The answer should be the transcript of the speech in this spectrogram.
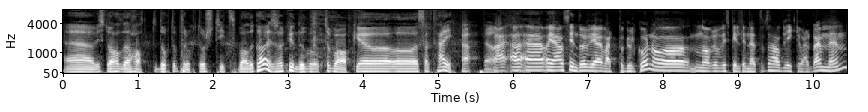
eh, Hvis du hadde hatt Dr. Proktors tidsbadekar, så kunne du gått tilbake og, og sagt hei. Ja. Ja. Nei, uh, og jeg og Sindre vi har vært på Gullkorn, og når vi spilte inn nettopp, så hadde vi ikke vært der. Men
